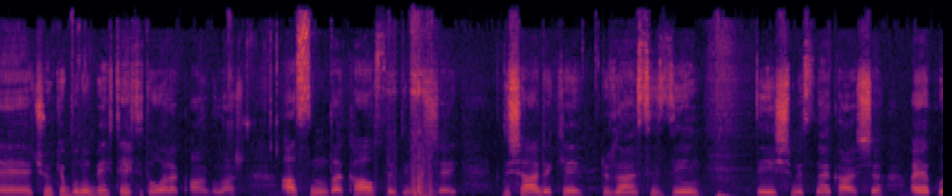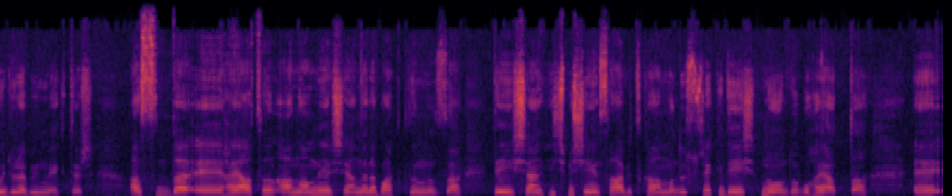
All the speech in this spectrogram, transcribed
E, çünkü bunu bir tehdit olarak algılar. Aslında kaos dediğimiz şey dışarıdaki düzensizliğin değişmesine karşı ayak uydurabilmektir. Aslında e, hayatın anlamlı yaşayanlara baktığımızda değişen hiçbir şeyin sabit kalmadığı, sürekli değişimin olduğu bu hayatta e,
